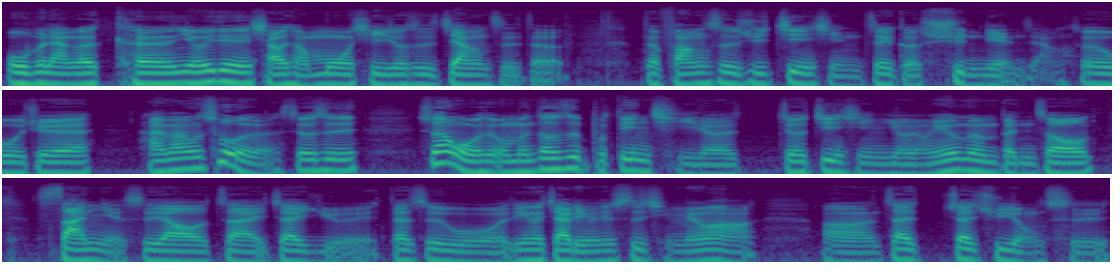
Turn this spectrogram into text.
我们两个可能有一点小小默契，就是这样子的的方式去进行这个训练，这样，所以我觉得还蛮不错的。就是虽然我我们都是不定期的就进行游泳，因为我们本周三也是要再再约，但是我因为家里有些事情没办法，呃，再再去泳池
